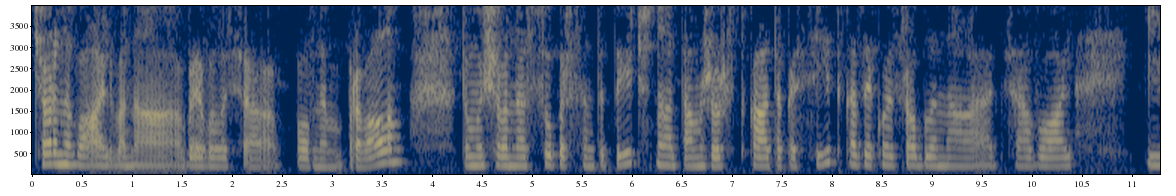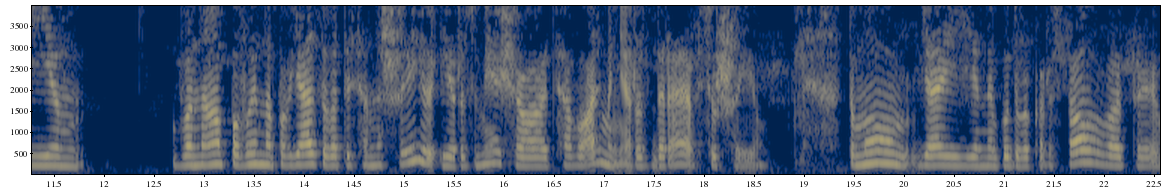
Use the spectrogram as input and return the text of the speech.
чорна вуаль вона виявилася повним провалом тому що вона супер синтетична, там жорстка така сітка, з якої зроблена ця вуаль. І вона повинна пов'язуватися на шию, і розумію, що ця вуаль мені роздере всю шию. Тому я її не буду використовувати.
